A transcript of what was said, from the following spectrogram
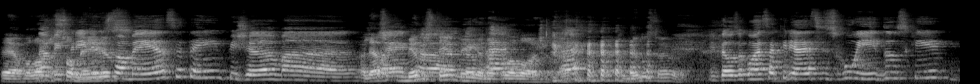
É, uma Na loja de vitrine de someias. só meias você tem pijama. Aliás, o que cueca, menos tem é meia é. naquela loja. Né? Que menos tem é meia. Então você começa a criar esses ruídos que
